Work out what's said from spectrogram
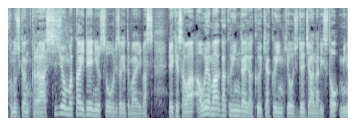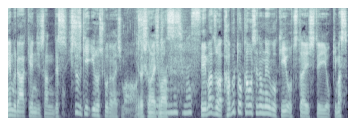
この時間から7時をまたいでニュースを掘り下げてまいります。えー、今朝は青山学院大学客員教授でジャーナリスト、峰村健二さんです。引き続きよろしくお願いします。よろしくお願いします。ますえー、まずは株と為替の値動きをお伝えしておきます。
